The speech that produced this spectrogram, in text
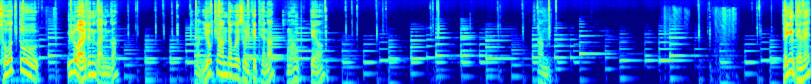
저것도 일로 와야 되는 거 아닌가? 잠깐만. 이렇게 한다고 해서 이게 되나? 잠깐만 한번 볼게요. 되긴 되네?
